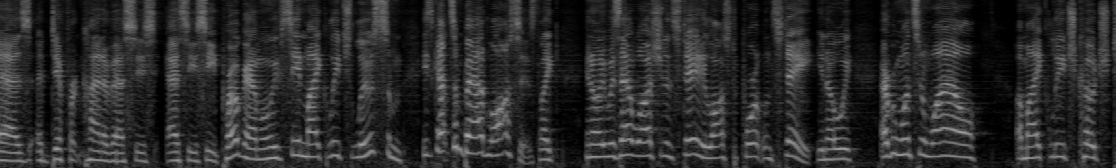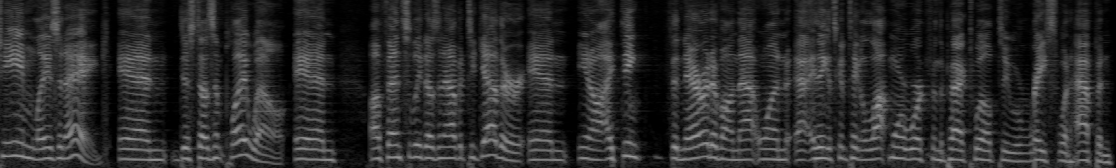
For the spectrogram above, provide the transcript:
as a different kind of SEC program. And we've seen Mike Leach lose some. He's got some bad losses. Like you know, he was at Washington State. He lost to Portland State. You know, we, every once in a while, a Mike Leach coach team lays an egg and just doesn't play well. And offensively doesn't have it together. And, you know, I think the narrative on that one, I think it's going to take a lot more work from the Pac-12 to erase what happened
